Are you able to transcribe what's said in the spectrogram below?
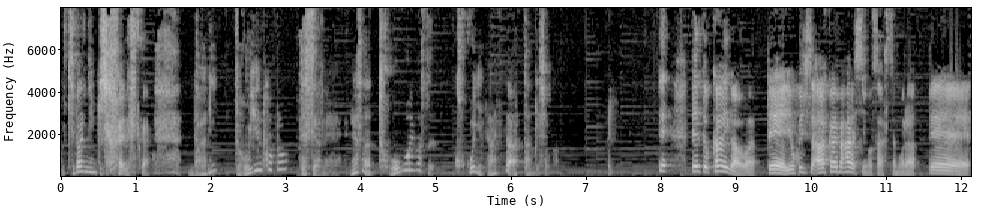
一番人気じゃないですか。何？どういうこと？ですよね。皆さんどう思います？ここに何があったんでしょうか？で、えっ、ー、と、会が終わって、翌日アーカイブ配信をさせてもらって、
